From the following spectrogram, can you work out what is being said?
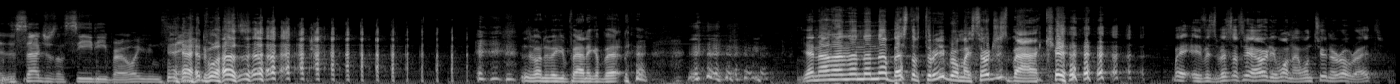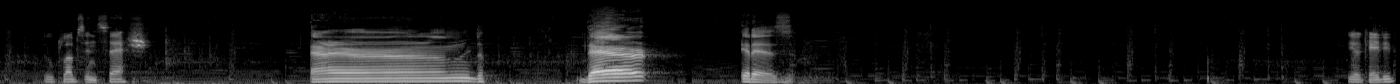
the surge was on CD, bro. What are you even Yeah, saying? it was. Just wanted to make you panic a bit. yeah, no, no, no, no, no. Best of three, bro. My Surge is back. Wait, if it's best of three, I already won. I won two in a row, right? Two clubs in sesh. And there it is. You okay, dude?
